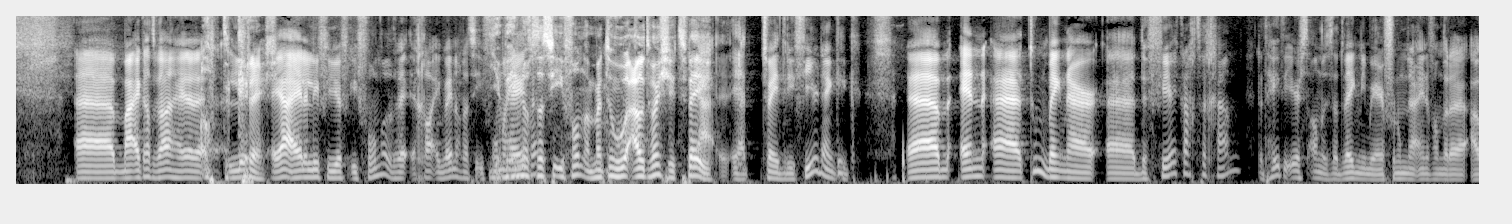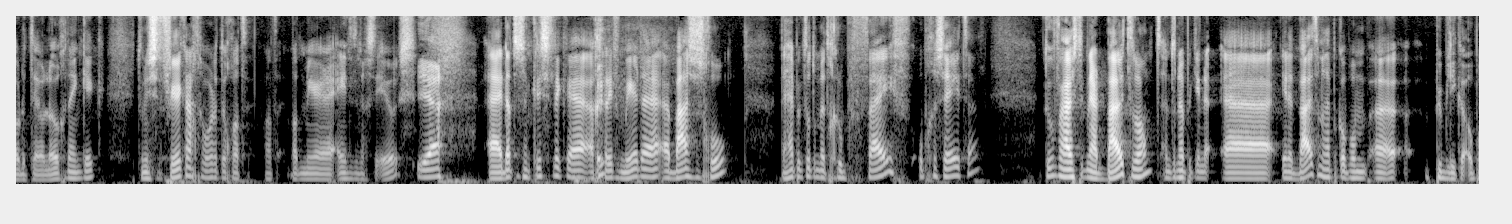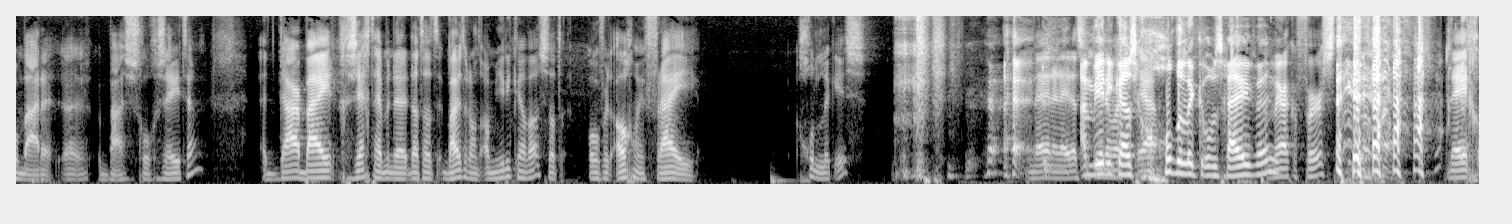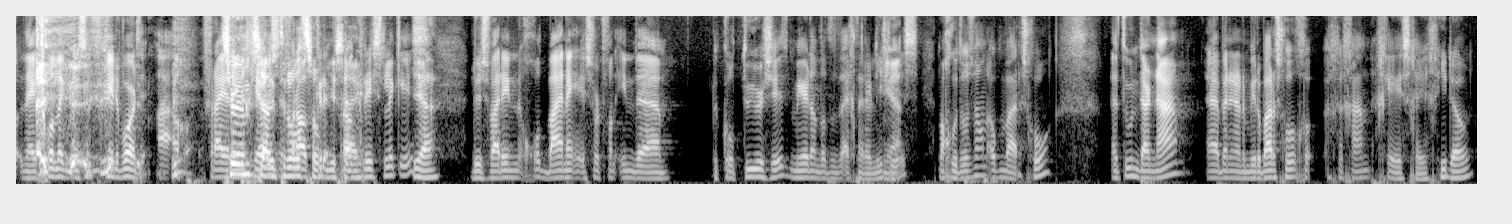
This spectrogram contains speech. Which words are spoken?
Eh, maar ik had wel een hele, Op de li- crash. ja, een hele lieve juf Yvonne. Dat weet- gewoon, ik weet nog dat ze Je Yvonne weet heette. nog dat ze Yvonne... Maar toen, hoe oud was je? Twee? Ja, ja, twee, drie, vier denk ik. Ehm, en eh, toen ben ik naar eh, de Veerkracht gegaan. Dat heette eerst anders, dat weet ik niet meer. Vernoemd naar een of andere oude theoloog, denk ik. Toen is het Veerkracht geworden, toch wat, wat, wat meer 21ste eeuws. Ja. Dat is een christelijke, gereformeerde basisschool. Daar heb ik tot en met groep 5 op gezeten. Toen verhuisde ik naar het buitenland. En toen heb ik in, eh, in het buitenland heb ik op een eh, publieke openbare eh, basisschool gezeten. Daarbij gezegd hebbende dat dat buitenland Amerika was. Dat over het algemeen vrij goddelijk is. nee, nee, nee. Dat is woord. Ja. goddelijke omschrijven. America first. nee, go- nee, goddelijk is het verkeerde woord. Ah, vrij Trump zou trots op je zijn. christelijk is. Ja. Dus waarin God bijna een soort van in de, de cultuur zit, meer dan dat het echt een religie Ja. is. Maar goed, het was wel een openbare school. En toen daarna eh, ben ik naar de middelbare school ge- gegaan, GSG Guido.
